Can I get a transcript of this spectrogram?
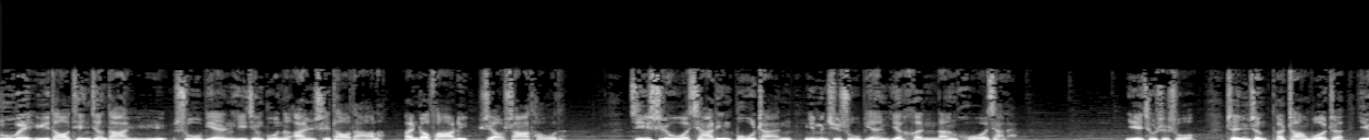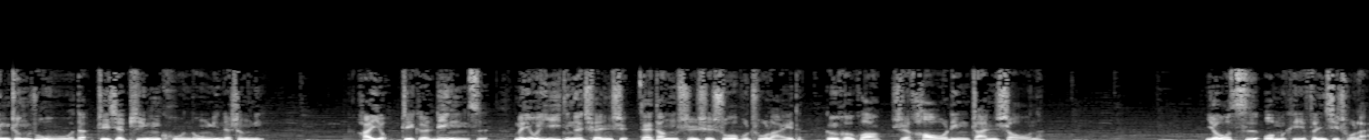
诸位遇到天降大雨，戍边已经不能按时到达了。按照法律是要杀头的，即使我下令不斩，你们去戍边也很难活下来。也就是说，陈胜他掌握着应征入伍的这些贫苦农民的生命。还有这个“令”字，没有一定的权势，在当时是说不出来的，更何况是号令斩首呢？由此我们可以分析出来，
